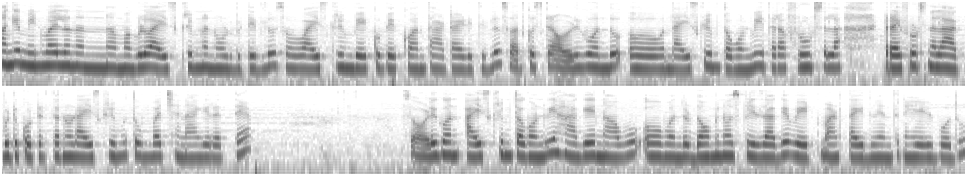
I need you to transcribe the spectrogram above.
ಹಾಗೆ ಮೀನ್ವೈಲು ನನ್ನ ಮಗಳು ಐಸ್ ಕ್ರೀಮ್ನ ನೋಡಿಬಿಟ್ಟಿದ್ಲು. ಸೊ ಐಸ್ ಕ್ರೀಮ್ ಬೇಕು ಬೇಕು ಅಂತ ಆಟ ಹಿಡಿತಿದ್ಲು. ಸೊ ಅದಕ್ಕೋಸ್ಕರ ಅವಳಿಗೂ ಒಂದು ಒಂದು ಐಸ್ ಕ್ರೀಮ್ ತೊಗೊಂಡ್ವಿ. ಈ ಥರ ಫ್ರೂಟ್ಸ್ ಎಲ್ಲ ಡ್ರೈ ಫ್ರೂಟ್ಸ್ನೆಲ್ಲ ಹಾಕ್ಬಿಟ್ಟು ಕೊಟ್ಟಿರ್ತಾರೆ ನೋಡಿ ಐಸ್ ಕ್ರೀಮು ತುಂಬ ಚೆನ್ನಾಗಿರುತ್ತೆ. ಸೊ ಅವಳಿಗೊಂದು ಐಸ್ ಕ್ರೀಮ್ ತೊಗೊಂಡ್ವಿ. ಹಾಗೆ ನಾವು ಒಂದು ಡೊಮಿನೋಸ್ ಪಿಜ್ಜಾಗೆ ವೆಯ್ಟ್ ಮಾಡ್ತಾ ಇದ್ವಿ ಅಂತಲೇ ಹೇಳ್ಬೋದು.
